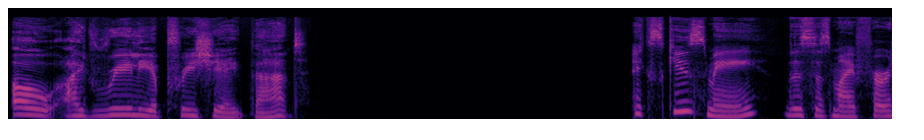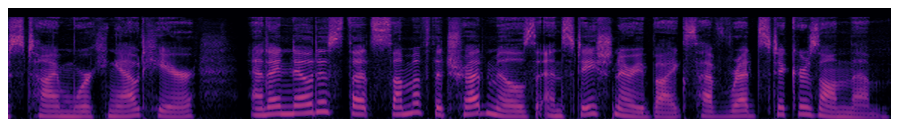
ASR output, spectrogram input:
Oh, I'd really appreciate that. Excuse me, this is my first time working out here, and I noticed that some of the treadmills and stationary bikes have red stickers on them.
